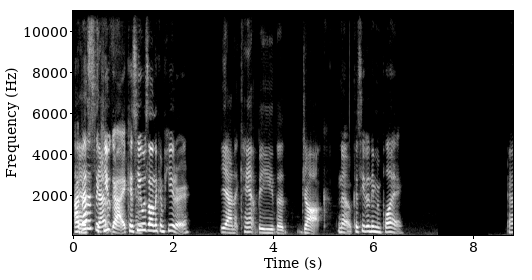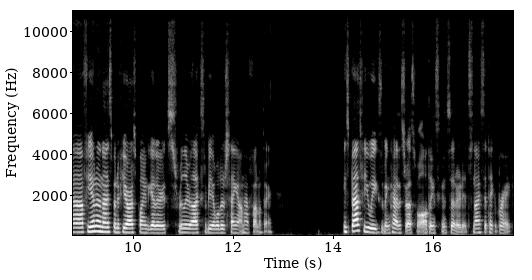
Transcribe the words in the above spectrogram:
I And bet it's it's the cute guy, because he was on the computer. Yeah, and it can't be the jock. No, because he didn't even play. Uh, Fiona and I spent a few hours playing together. It's really relaxing to be able to just hang out and have fun with her. These past few weeks have been kind of stressful, all things considered. It's nice to take a break.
